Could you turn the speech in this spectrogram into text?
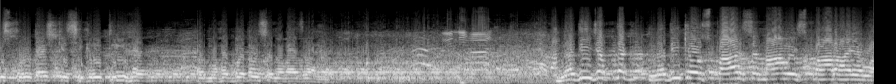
اس پروٹیسٹ کی سیکرٹری ہے اور محبتوں سے نوازا ہے۔ ندی جب تک ندی کے اس پار سے نہ اس پار آئے وہ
